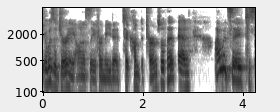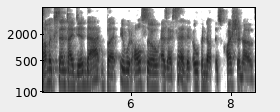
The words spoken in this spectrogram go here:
it was a journey, honestly, for me to to come to terms with it. And I would say to some extent I did that, but it would also, as I said, it opened up this question of,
